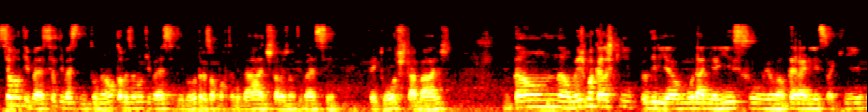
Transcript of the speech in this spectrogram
se eu não tivesse, se eu tivesse dito não, talvez eu não tivesse tido outras oportunidades, talvez não tivesse feito outros trabalhos. Então, não, mesmo aquelas que eu diria, eu mudaria isso, eu alteraria isso aqui,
